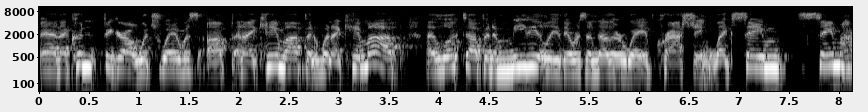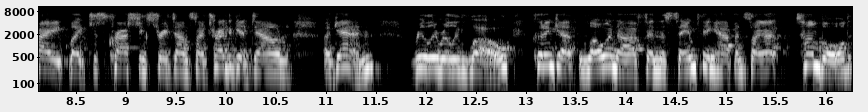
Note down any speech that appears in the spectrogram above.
and I couldn't figure out which way was up. And I came up, and when I came up, I looked up, and immediately there was another wave crashing, like same same height, like just crashing straight down. So I tried to get down again, really really low, couldn't get low enough, and the same thing happened. So I got tumbled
